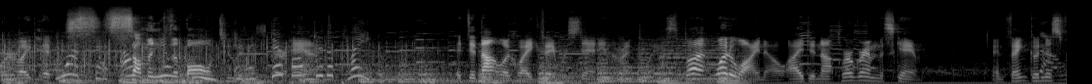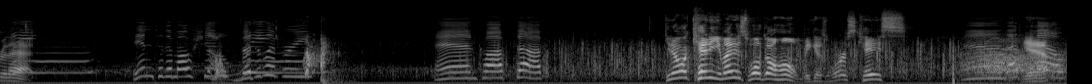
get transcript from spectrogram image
where like it Watch s- that summoned the ball to up hand. the plate. It did not look like they were standing in the right place. But what do I know? I did not program this game. And thank goodness for that. Into the motion. The delivery. And popped up. You know what, Kenny? You might as well go home because worst case, And that's Yeah. out.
